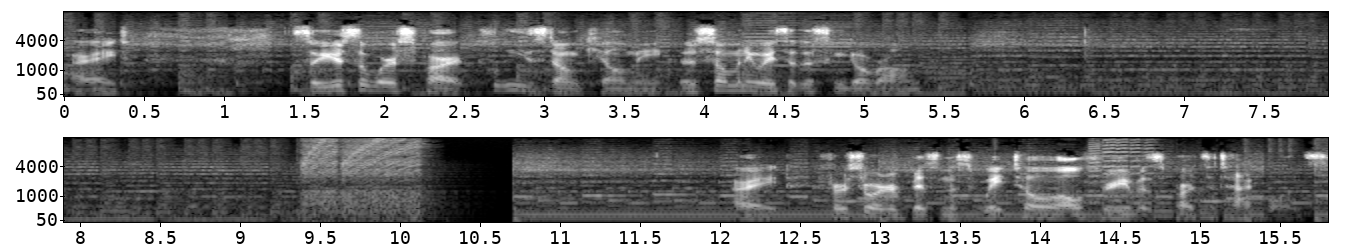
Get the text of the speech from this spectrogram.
Alright. So here's the worst part. Please don't kill me. There's so many ways that this can go wrong. Alright, first order of business, wait till all three of his parts attack once.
